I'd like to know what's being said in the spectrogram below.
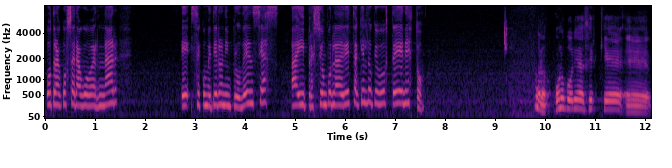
otra cosa era gobernar, se cometieron imprudencias, hay presión por la derecha. ¿Qué es lo que ve usted en esto? Bueno, uno podría decir que, eh,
